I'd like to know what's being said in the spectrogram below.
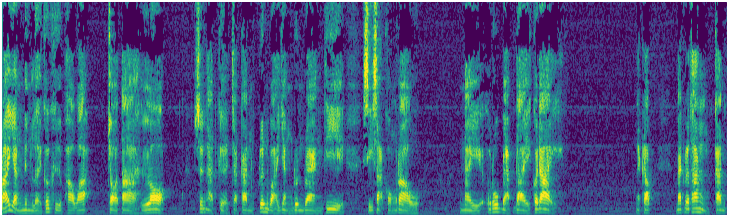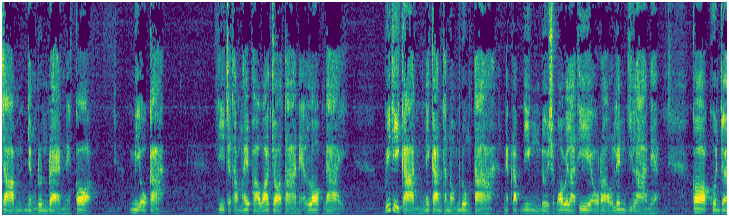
ร้ายอย่างหนึ่งเลยก็คือภาวะจอตาลอก ซึ่งอาจเกิดจากการเคลื่อนไหวอย่างรุนแรงที่ศีรษะของเรา ในรูปแบบใดก็ได้นะครับแม้กระทั่งการจามอย่างรุนแรงเนี่ยก็มีโอกาส ที่จะทำให้ภาวะจอตาเนี่ยลอกได้ วิธีการในการถนอมดวงตานะครับ ยิ่งโดยเฉพาะเวลาที่เราเล่นกีฬาเนี่ยก็ควรจะ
